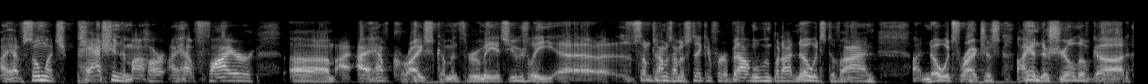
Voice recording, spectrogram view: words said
I have so much passion in my heart. I have fire. Um, I, I, have Christ coming through me. It's usually, uh, sometimes I'm mistaken for a bowel movement, but I know it's divine. I know it's righteous. I am the shield of God.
